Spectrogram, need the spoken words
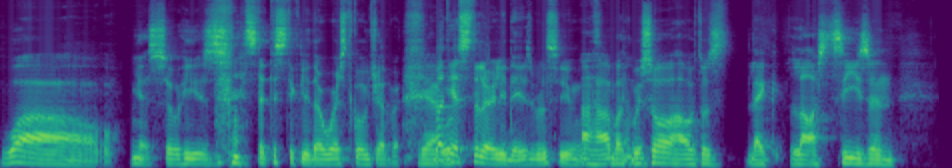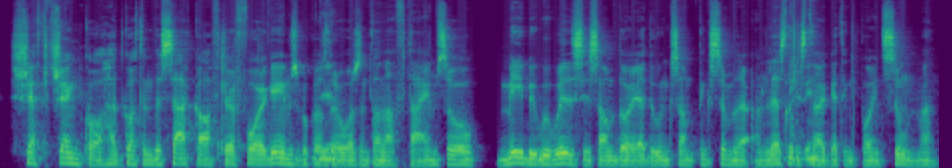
Wow. Yes, so he is statistically their worst coach ever. Yeah, but yes, still early days. We'll see. Uh-huh, we but we saw how it was like last season. Shevchenko had gotten the sack after four games because there wasn't enough time. So maybe we will see Sampdoria doing something similar unless they be. start getting points soon, man.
